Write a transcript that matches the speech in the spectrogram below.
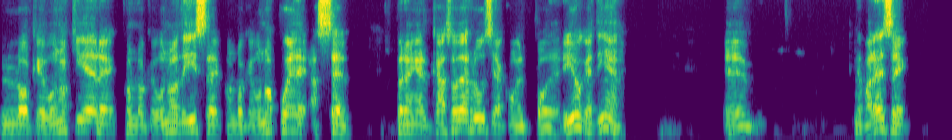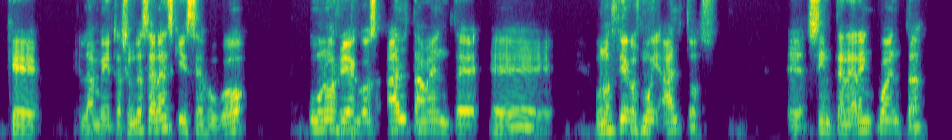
lo que uno quiere, con lo que uno dice, con lo que uno puede hacer. Pero en el caso de Rusia, con el poderío que tiene, eh, me parece que la administración de Zelensky se jugó unos riesgos altamente, eh, unos riesgos muy altos, eh, sin tener en cuenta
